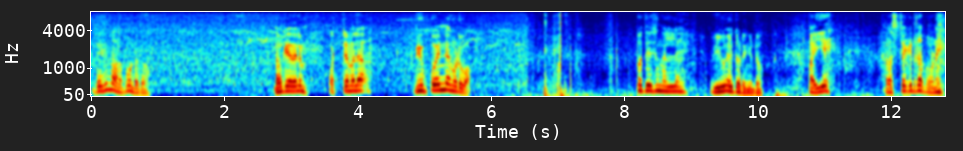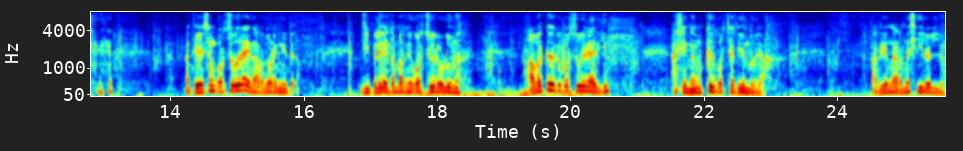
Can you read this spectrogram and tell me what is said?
അത്യാവശ്യം തണുപ്പുണ്ട് കേട്ടോ നമുക്ക് ഏതായാലും ഒറ്റമല വ്യൂ പോയിന്റ് അങ്ങോട്ട് പോവാം. ഇപ്പം അത്യാവശ്യം നല്ല വ്യൂ ആയി തുടങ്ങി കേട്ടോ പയ്യെ റെസ്റ്റൊക്കെ എടുത്താൽ പോണേ. അത്യാവശ്യം കുറച്ച് ദൂരമായി നടന്നു തുടങ്ങിയിട്ട്. ജീപ്പിലെ ചേട്ടൻ പറഞ്ഞു കുറച്ച് ദൂരം ഉള്ളൂ എന്ന് അവർക്കിതൊക്കെ കുറച്ച് ദൂരമായിരിക്കും പക്ഷേ നമുക്കിത് കുറച്ചധികം ദൂരാ. അധികം നടന്ന ശീലമില്ലല്ലോ.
